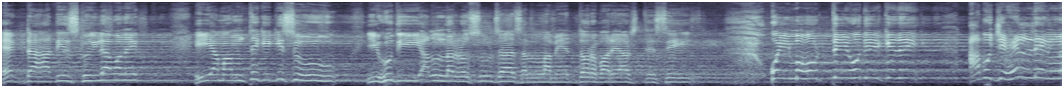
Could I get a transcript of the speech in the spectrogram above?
একটা হাদিস কইলাম অনেক এই আমান থেকে কিছু ইহুদি আল্লাহ রসুল সাল্লামের দরবারে আসতেছে। ওই মুহূর্তে ইহুদিরকে দে আবু জেহেল দেখল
